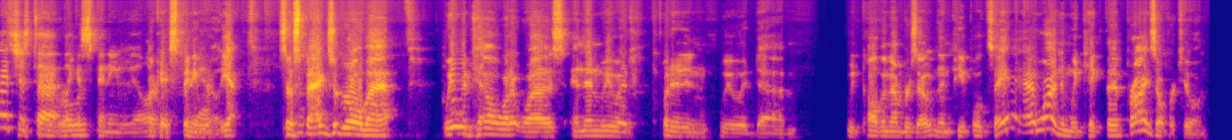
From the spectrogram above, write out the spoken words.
That's just Ticket uh, like a spinning wheel. or- Okay, spinning yeah. wheel. Yeah. So Spags would roll that. We would tell what it was, and then we would put it in. We would um, we'd call the numbers out, and then people would say, "Hey, I won," and we'd take the prize over to them.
